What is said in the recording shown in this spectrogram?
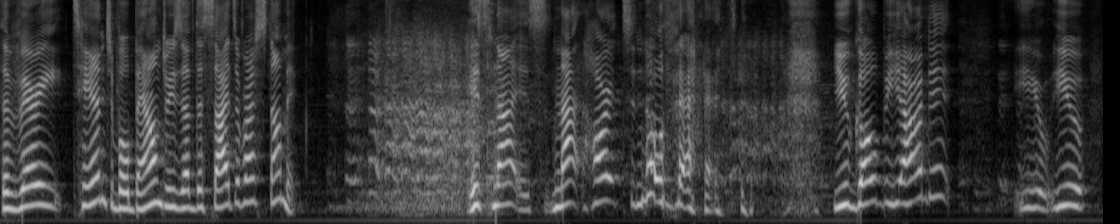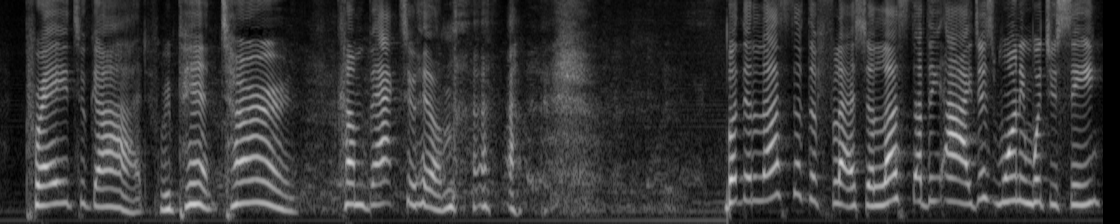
the very tangible boundaries of the sides of our stomach. It's not, it's not hard to know that. you go beyond it, you, you pray to God, repent, turn, come back to Him. but the lust of the flesh, the lust of the eye, just wanting what you see,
